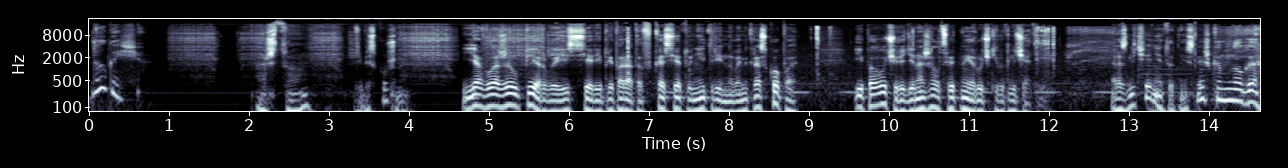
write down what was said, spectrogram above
Долго еще? А что? Тебе скучно? Я вложил первый из серии препаратов в кассету нейтринного микроскопа и по очереди нажал цветные ручки выключателей. Развлечений тут не слишком много,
